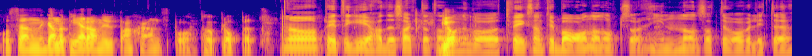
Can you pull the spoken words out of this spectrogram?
Och sen galopperade han utan chans på, på upploppet. Ja, PTG hade sagt att han jo. var tveksam till banan också innan, så att det var väl lite,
